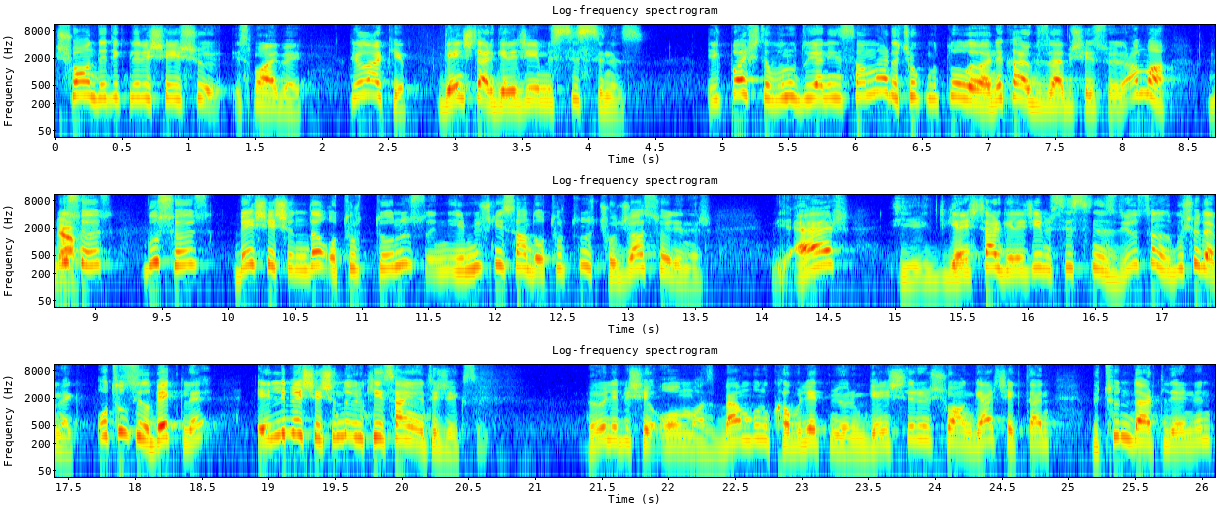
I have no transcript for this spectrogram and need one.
Şu an dedikleri şey şu İsmail Bey. Diyorlar ki gençler geleceğimiz sizsiniz. İlk başta bunu duyan insanlar da çok mutlu oluyorlar. Ne kadar güzel bir şey söylüyor ama bu Yap. söz bu söz 5 yaşında oturttuğunuz 23 Nisan'da oturttuğunuz çocuğa söylenir. Eğer gençler geleceğimiz sizsiniz diyorsanız bu şu demek. 30 yıl bekle 55 yaşında ülkeyi sen yöneteceksin. Böyle bir şey olmaz. Ben bunu kabul etmiyorum. Gençlerin şu an gerçekten bütün dertlerinin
